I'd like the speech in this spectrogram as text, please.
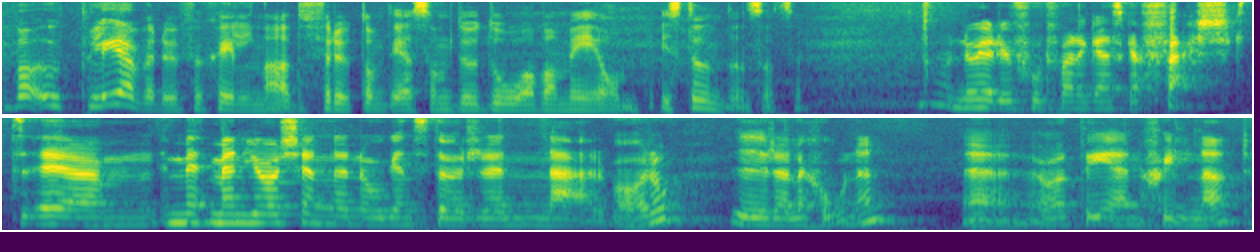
vad upplever du för skillnad, förutom det som du då var med om i stunden, så att säga? Nu är det ju fortfarande ganska färskt, ehm, men jag känner nog en större närvaro i relationen. Eh, och att det är en skillnad.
